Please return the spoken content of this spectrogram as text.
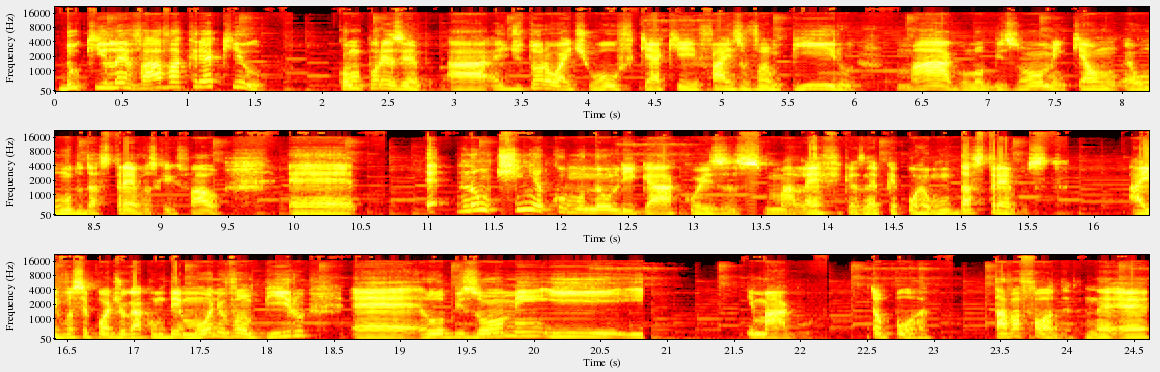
do que levava a criar aquilo. Como, por exemplo, a editora White Wolf, que é a que faz o vampiro, mago, lobisomem, que é um, é um mundo das trevas que eles falam, é, é, não tinha como não ligar coisas maléficas, né? Porque, porra, é o mundo das trevas. Aí você pode jogar com demônio, vampiro, é, lobisomem e, e, e mago. Então, porra, tava foda, né? É,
